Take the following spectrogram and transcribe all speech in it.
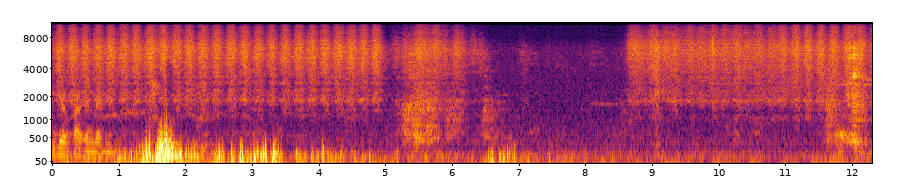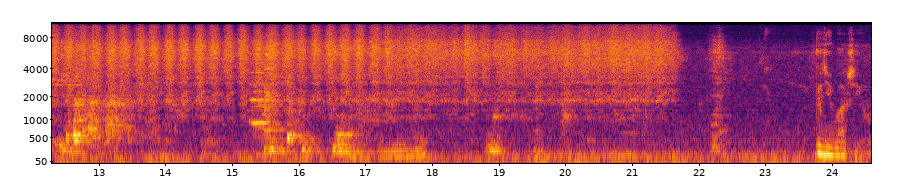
thank you for congratulating me. तो ये बात सही हो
